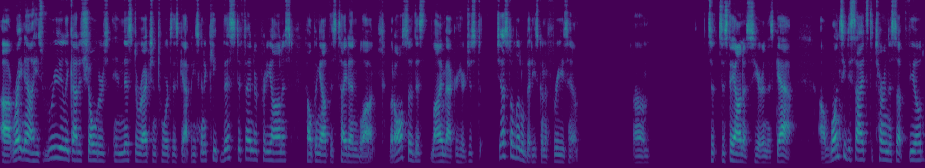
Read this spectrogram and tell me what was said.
Uh, right now, he's really got his shoulders in this direction towards this gap, and he's going to keep this defender pretty honest, helping out this tight end block. But also this linebacker here, just just a little bit, he's going to freeze him um, to, to stay honest here in this gap. Uh, once he decides to turn this upfield,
